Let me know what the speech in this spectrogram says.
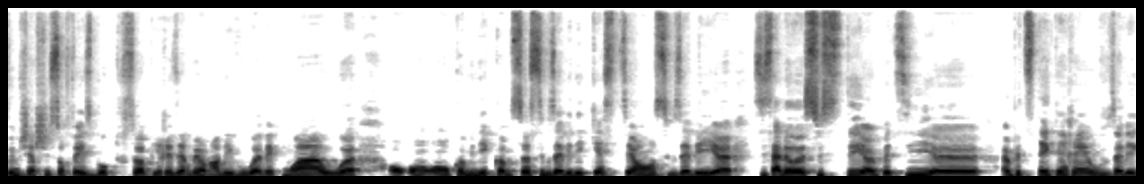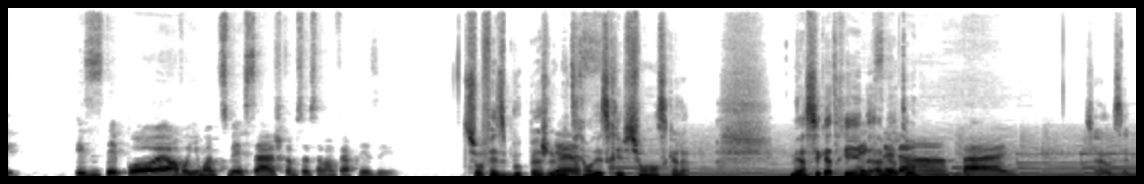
pouvez me chercher sur Facebook tout ça, puis réserver un rendez-vous avec moi ou on, on, communique comme ça. Si vous avez des questions, si vous avez, si ça a suscité un petit un petit intérêt ou vous avez, n'hésitez pas, envoyez-moi un petit message comme ça, ça va me faire plaisir. Sur Facebook, ben, je le mettrai en description dans ce cas-là. Merci Catherine, à bientôt. Bye. Ciao, salut.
